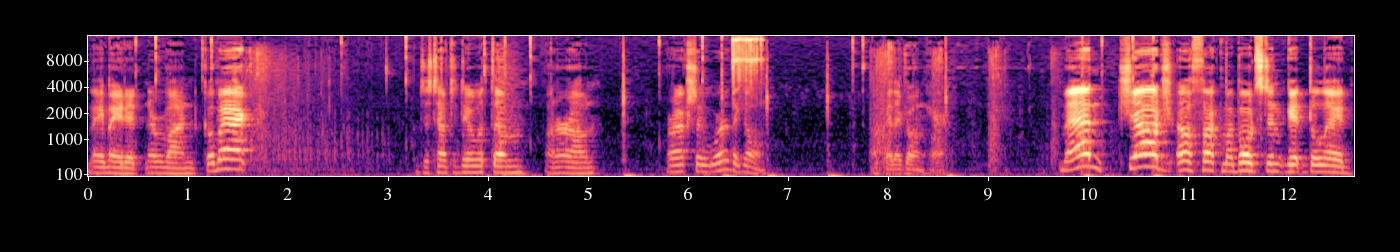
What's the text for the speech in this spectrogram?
they made it, never mind. Go back! Just have to deal with them on our own. Or actually, where are they going? Okay, they're going here. Man, charge! Oh fuck, my boats didn't get delayed.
